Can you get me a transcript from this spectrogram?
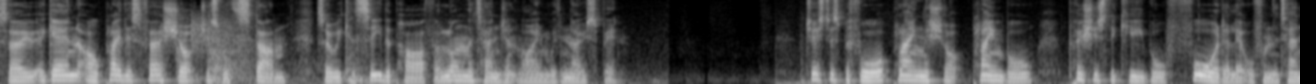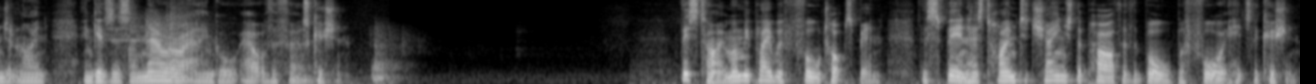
So again, I'll play this first shot just with stun so we can see the path along the tangent line with no spin. Just as before, playing the shot plain ball pushes the cue ball forward a little from the tangent line and gives us a narrower angle out of the first cushion. This time, when we play with full topspin, the spin has time to change the path of the ball before it hits the cushion.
